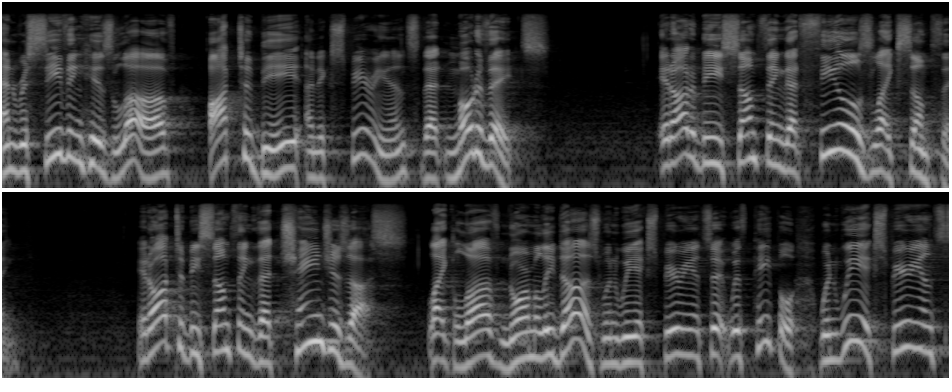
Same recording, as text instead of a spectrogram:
and receiving His love ought to be an experience that motivates. It ought to be something that feels like something. It ought to be something that changes us like love normally does when we experience it with people. When we experience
